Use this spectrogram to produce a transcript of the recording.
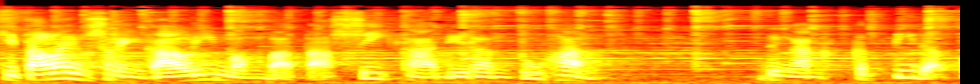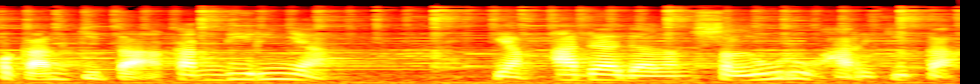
Kitalah yang sering kali membatasi kehadiran Tuhan dengan ketidakpekaan kita akan dirinya yang ada dalam seluruh hari kita.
